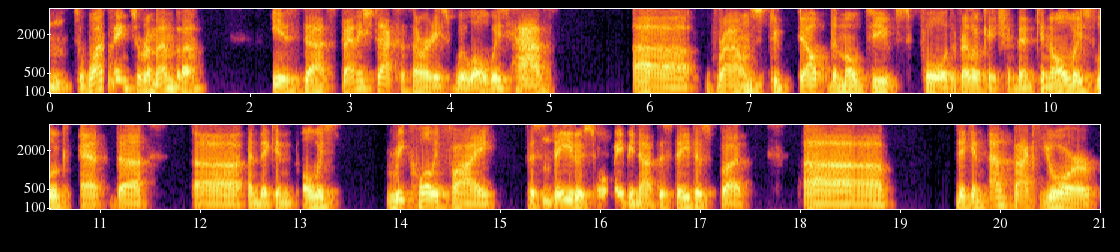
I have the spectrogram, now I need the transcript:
Mm. So, one thing to remember is that Spanish tax authorities will always have uh, grounds to doubt the motives for the relocation. They can always look at the uh, and they can always requalify the mm-hmm. status, or maybe not the status, but uh, they can unpack your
